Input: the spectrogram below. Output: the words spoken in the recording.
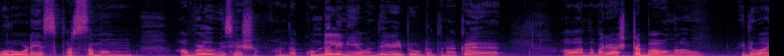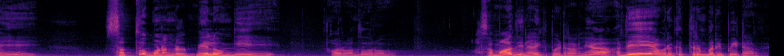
குருவுடைய ஸ்பர்சமும் அவ்வளோ விசேஷம். அந்த குண்டலினியை வந்து எழுப்பி விட்டதுனாக்க அவள் அந்த மாதிரி அஷ்டபாவங்களும் இதுவாகி சத்துவ குணங்கள் மேலோங்கி அவர் வந்து ஒரு சமாதி நிலைக்கு போய்ட்டார் இல்லையா? அதே அவருக்கு திரும்ப ரிப்பீட் ஆகுது.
